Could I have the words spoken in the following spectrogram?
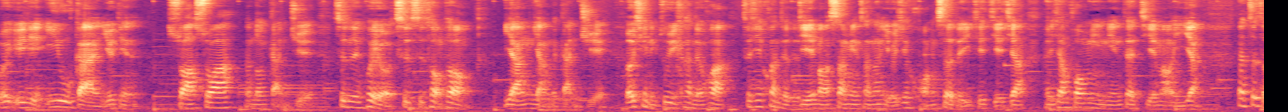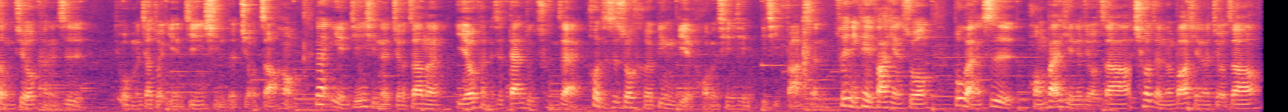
会有一点异物感，有点刷刷那种感觉，甚至会有刺刺痛痛、痒痒的感觉。而且你注意看的话，这些患者的睫毛上面常常有一些黄色的一些结痂，很像蜂蜜粘在睫毛一样。那这种就有可能是。我们叫做眼睛型的酒糟哈，那眼睛型的酒糟呢，也有可能是单独存在，或者是说合并脸红的情形一起发生。所以你可以发现说，不管是红斑型的酒糟、丘疹脓包型的酒糟，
